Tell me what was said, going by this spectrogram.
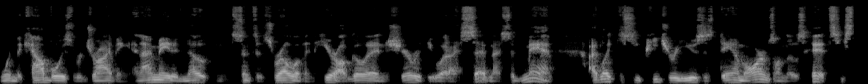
when the Cowboys were driving. And I made a note, and since it's relevant here, I'll go ahead and share with you what I said. And I said, man, I'd like to see Pitre use his damn arms on those hits. He's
